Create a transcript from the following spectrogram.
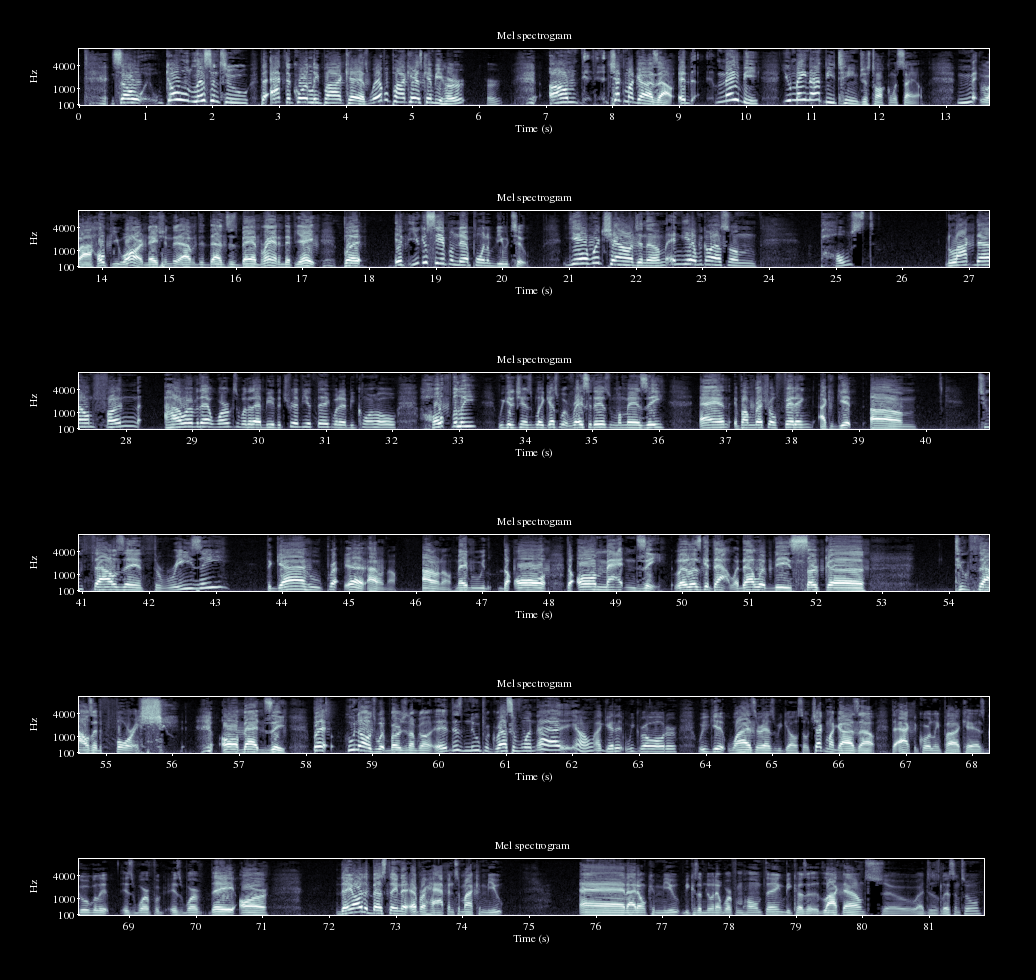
So go listen to the Act Accordingly podcast, wherever podcasts can be heard. Heard. Um, check my guys out. And maybe you may not be team just talking with Sam. Well, I hope you are, nation. That's just bad branding if you ain't. But if you can see it from their point of view too. Yeah, we're challenging them, and yeah, we're gonna have some post lockdown fun, however that works, whether that be the trivia thing, whether it be cornhole. Hopefully, we get a chance to play Guess What Race It Is with my man Z. And if I'm retrofitting, I could get um 2003 Z, the guy who pre- yeah, I don't know. I don't know. Maybe we the all the all Madden Z. Let, us get that one. That would be circa 2004ish. all Madden Z. But who knows what version I'm going? Eh, this new progressive one, eh, you know, I get it. We grow older, we get wiser as we go. So check my guys out, the Act Accordingly podcast. Google it. is worth is worth. They are they are the best thing that ever happened to my commute and I don't commute because I'm doing that work from home thing because of lockdown. So I just listen to them.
